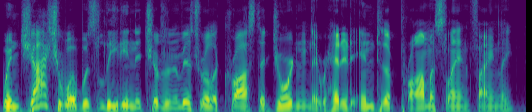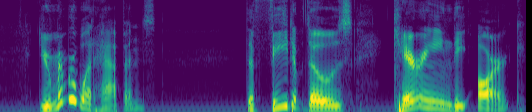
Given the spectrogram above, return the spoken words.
when Joshua was leading the children of Israel across the Jordan, they were headed into the promised land finally. Do you remember what happens? The feet of those carrying the ark,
